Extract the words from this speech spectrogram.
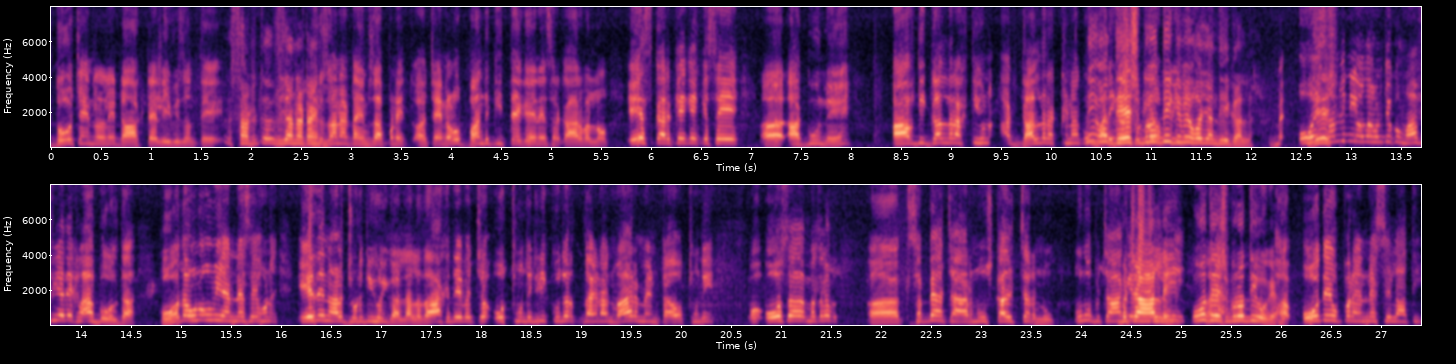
ਦੋ ਚੈਨਲ ਨੇ ਡਾਕ ਟੈਲੀਵਿਜ਼ਨ ਤੇ ਸਾਡੇ ਰੋਜ਼ਾਨਾ ਟਾਈਮ ਰੋਜ਼ਾਨਾ ਟਾਈਮਸ ਆਪਣੇ ਚੈਨਲ ਉਹ ਬੰਦ ਕੀਤੇ ਗਏ ਨੇ ਸਰਕਾਰ ਵੱਲੋਂ। ਇਸ ਕਰਕੇ ਕਿ ਕਿਸੇ ਆਗੂ ਨੇ ਆਪਦੀ ਗੱਲ ਰੱਖਤੀ ਹੁਣ ਗੱਲ ਰੱਖਣਾ ਕੋਈ ਮਾੜੀ ਦੇਸ਼ ਵਿਰੋਧੀ ਕਿਵੇਂ ਹੋ ਜਾਂਦੀ ਹੈ ਗੱਲ? ਉਹ ਸਮਝ ਨਹੀਂ ਆਉਂਦਾ ਹੁਣ ਜੇ ਕੋਈ ਮਾਫੀਆ ਦੇ ਖਿਲਾਫ ਬੋਲਦਾ ਉਹ ਤਾਂ ਹੁਣ ਉਹ ਵੀ ਐਨਐਸਏ ਹੁਣ ਇਹਦੇ ਨਾਲ ਜੁੜਦੀ ਹੋਈ ਗੱਲ ਆ। ਲਦਾਖ ਦੇ ਵਿੱਚ ਉੱਥੋਂ ਦੀ ਜਿਹੜੀ ਕੁਦਰਤ ਦਾ ਜਿਹੜਾ এনवायरमेंट ਆ ਉੱਥੋਂ ਦੀ ਉਹ ਉਸ ਮਤਲਬ ਸੱਭਿਆਚਾਰ ਨੂੰ ਉਸ ਕਲਚਰ ਨੂੰ ਉਹਨੂੰ ਬਚਾ ਕੇ ਬਚਾ ਲਈ। ਉਹ ਦੇਸ਼ ਵਿਰੋਧੀ ਹੋ ਗਿਆ। ਉਹਦੇ ਉੱਪਰ ਐਨਐਸਏ ਲਾਤੀ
